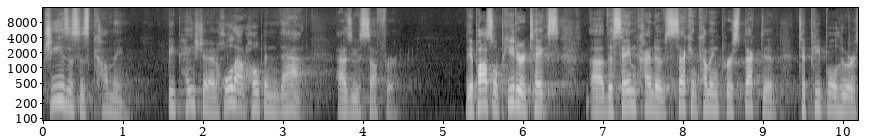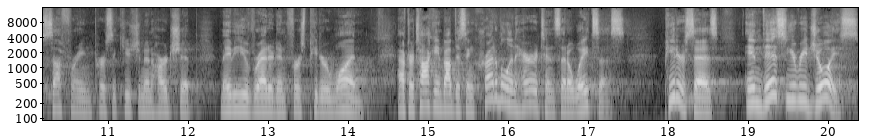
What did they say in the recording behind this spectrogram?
Jesus is coming. Be patient and hold out hope in that as you suffer. The Apostle Peter takes uh, the same kind of second coming perspective to people who are suffering persecution and hardship. Maybe you've read it in 1 Peter 1. After talking about this incredible inheritance that awaits us, Peter says, In this you rejoice,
